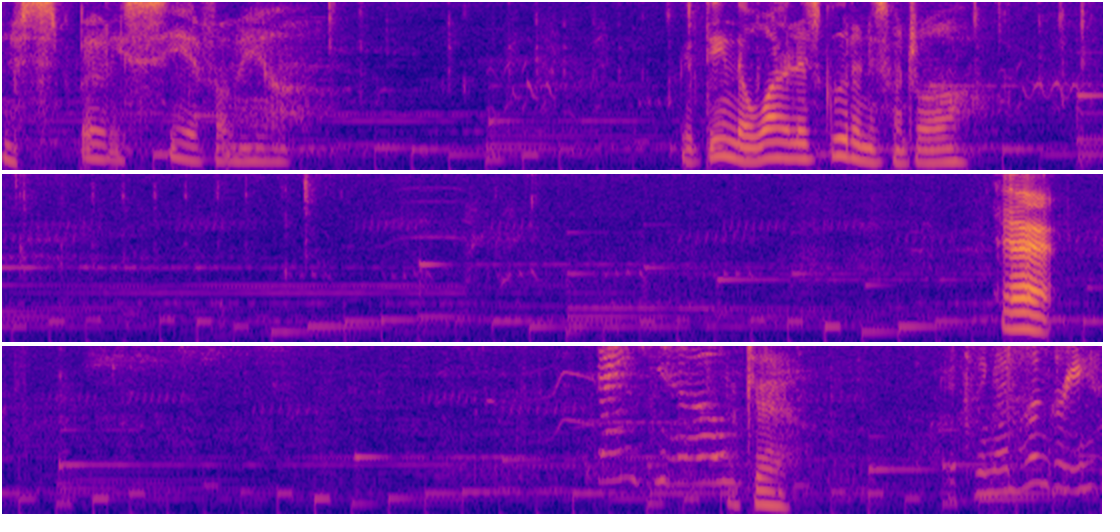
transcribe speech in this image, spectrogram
Can just barely see it from here. Good thing the wireless good on this controller. There. Thank you. Okay. Good thing I'm hungry.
